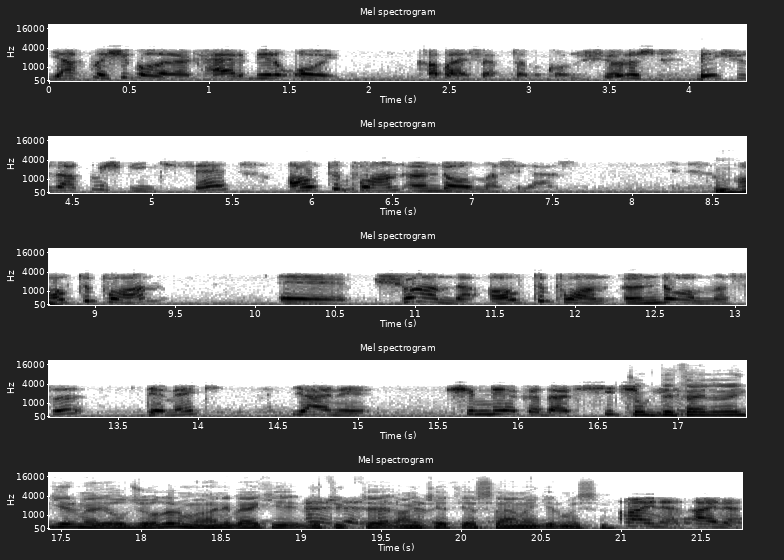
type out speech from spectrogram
Yaklaşık olarak her bir oy kaba hesap tabii konuşuyoruz. 560 bin ise 6 puan önde olması lazım. 6 puan e, şu anda 6 puan önde olması demek yani şimdiye kadar hiç Çok detaylara girme yolcu olur mu? Hani belki Evet, Rütük'te evet, anket yasağına girmesin. Aynen aynen.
